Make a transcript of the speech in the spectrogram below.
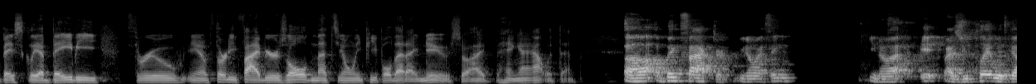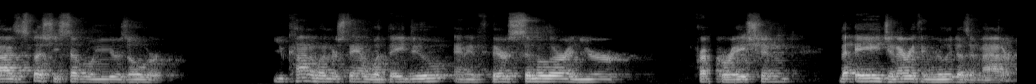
basically a baby through, you know, 35 years old and that's the only people that I knew. So I hang out with them. Uh, a big factor. You know, I think, you know, it, as you play with guys, especially several years over, you kind of understand what they do. And if they're similar in your preparation, the age and everything really doesn't matter.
